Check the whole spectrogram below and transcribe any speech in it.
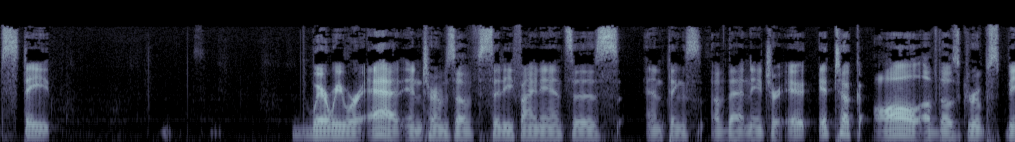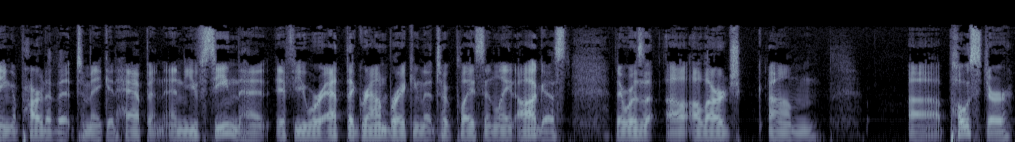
state where we were at in terms of city finances and things of that nature, it, it took all of those groups being a part of it to make it happen. And you've seen that if you were at the groundbreaking that took place in late August, there was a, a large um, uh, poster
